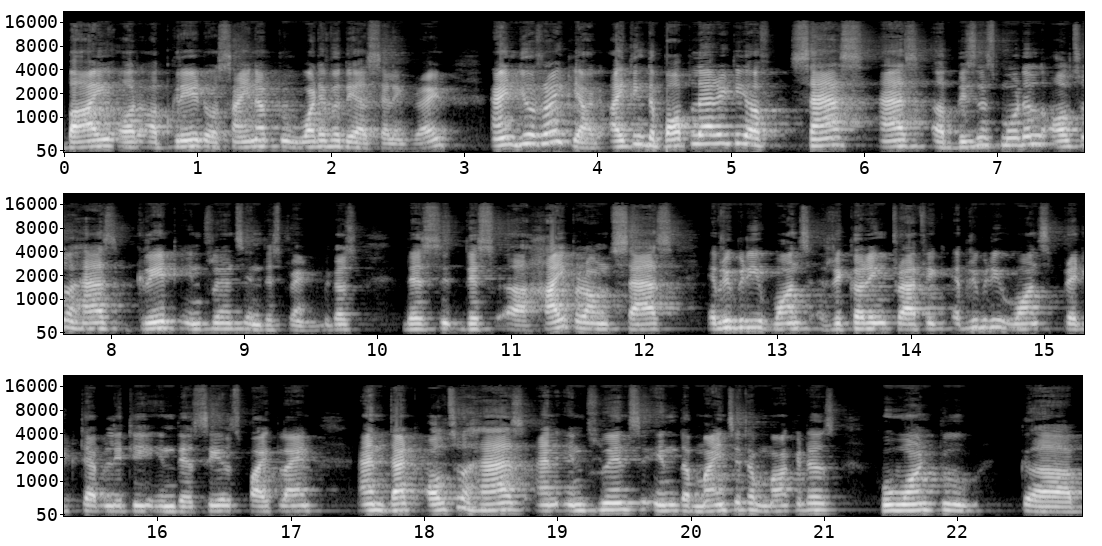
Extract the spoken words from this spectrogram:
buy or upgrade or sign up to whatever they are selling right? And you're right yeah i think the popularity of saas as a business model also has great influence in this trend because there's this uh, hype around saas. Everybody wants recurring traffic. Everybody wants predictability in their sales pipeline. And that also has an influence in the mindset of marketers who want to uh,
